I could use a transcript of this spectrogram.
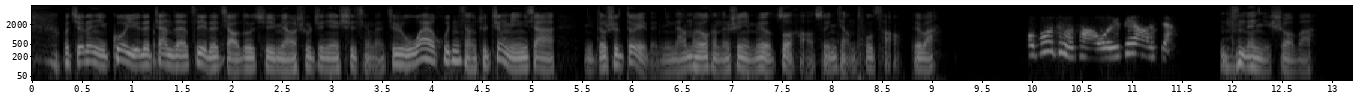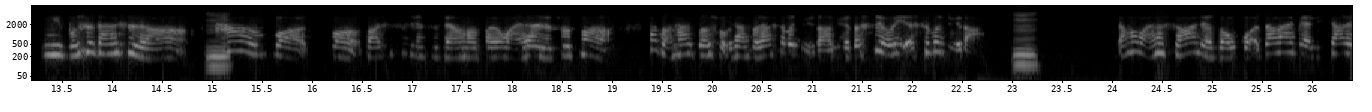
我觉得你过于的站在自己的角度去描述这件事情了，就是无外乎你想去证明一下你都是对的，你男朋友很多事情没有做好，所以你想吐槽，对吧？我不吐槽，我一定要讲。那你说吧。你不是当事人，他如果找找你事情之间和朋友玩一下也就算了，他找他的手下，手下是个女的，女的室友也是个女的。嗯。然后晚上十二点多，我在外面离家里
